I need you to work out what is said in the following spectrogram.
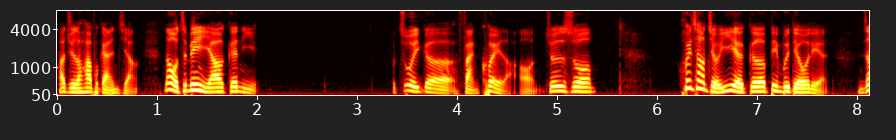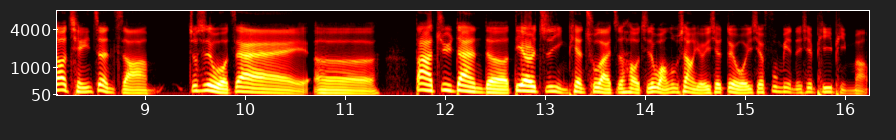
他觉得他不敢讲。那我这边也要跟你做一个反馈了哦，就是说会唱九一的歌并不丢脸。你知道前一阵子啊，就是我在呃大巨蛋的第二支影片出来之后，其实网络上有一些对我一些负面的一些批评嘛。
